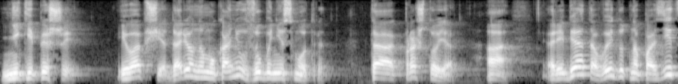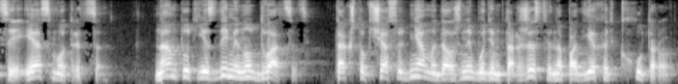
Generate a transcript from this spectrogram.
«Не кипиши. И вообще, дареному коню в зубы не смотрят. Так, про что я? А, ребята выйдут на позиции и осмотрятся. Нам тут езды минут 20, так что к часу дня мы должны будем торжественно подъехать к хутору.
